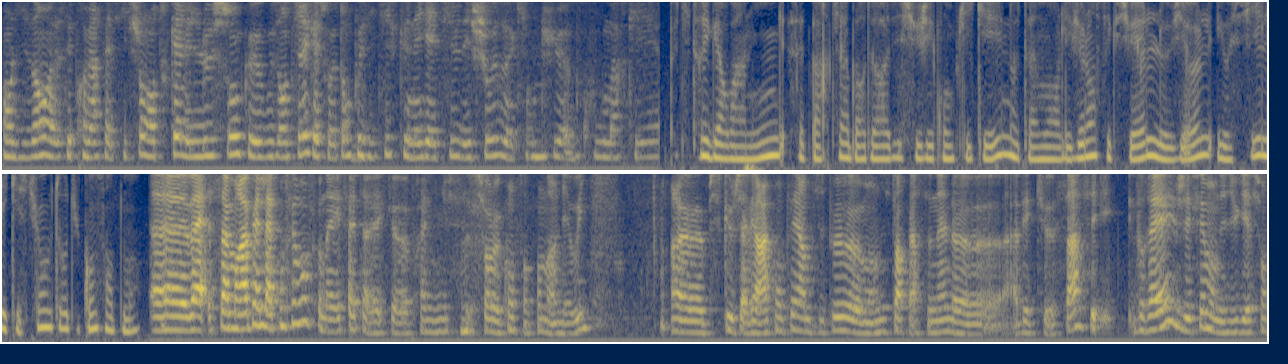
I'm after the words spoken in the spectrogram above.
en lisant euh, ses premières fanfictions, en tout cas les leçons que vous en tirez, qu'elles soient autant positives que négatives, des choses qui ont pu euh, beaucoup vous marquer. Petit trigger warning, cette partie abordera des sujets compliqués, notamment les violences sexuelles, le viol et aussi les questions autour du consentement. Euh, bah, ça me rappelle la conférence qu'on avait faite avec euh, Pralinus sur le consentement dans le yaoi. Euh, puisque j'avais raconté un petit peu euh, mon histoire personnelle euh, avec ça. C'est vrai, j'ai fait mon éducation,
